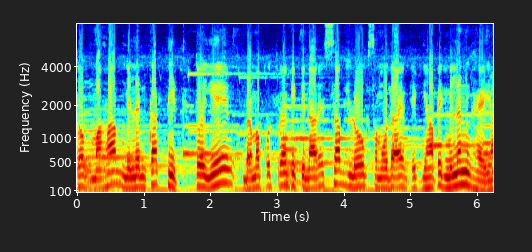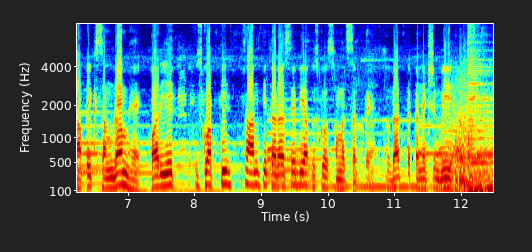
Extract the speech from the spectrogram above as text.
तो महामिलन का तीर्थ तो ये ब्रह्मपुत्र के किनारे सब लोग समुदाय, एक यहाँ पे एक मिलन है, यहाँ पे एक संगम है, और ये इसको आप तीर्थ स्थान की तरह से भी आप इसको समझ सकते हैं। So that's the connection we have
